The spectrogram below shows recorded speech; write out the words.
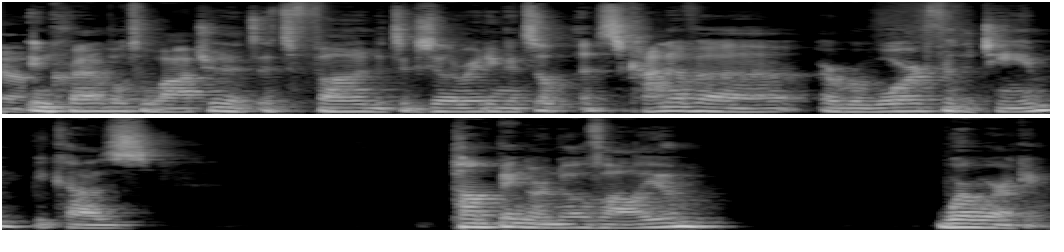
yeah. incredible to watch it it's it's fun it's exhilarating it's a, it's kind of a, a reward for the team because pumping or no volume we're working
